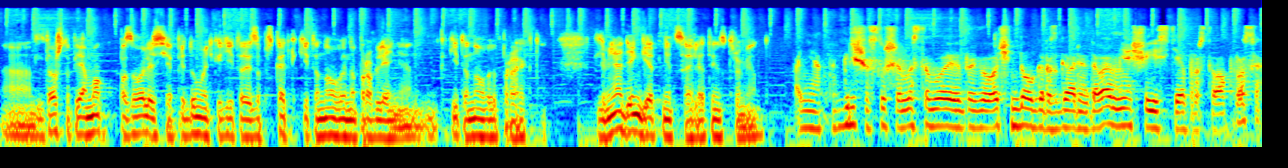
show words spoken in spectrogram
А, для того, чтобы я мог позволить себе придумать какие-то, запускать какие-то новые направления, какие-то новые проекты. Для меня деньги это не цель, это инструмент. Понятно. Гриша, слушай, мы с тобой очень долго разговариваем. Давай, у меня еще есть тебе просто вопросы.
